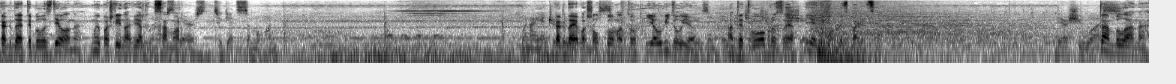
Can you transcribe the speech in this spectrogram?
Когда это было сделано, мы пошли наверх к Самор. Когда я вошел в комнату, я увидел ее. От этого образа я не мог избавиться. Там была она,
